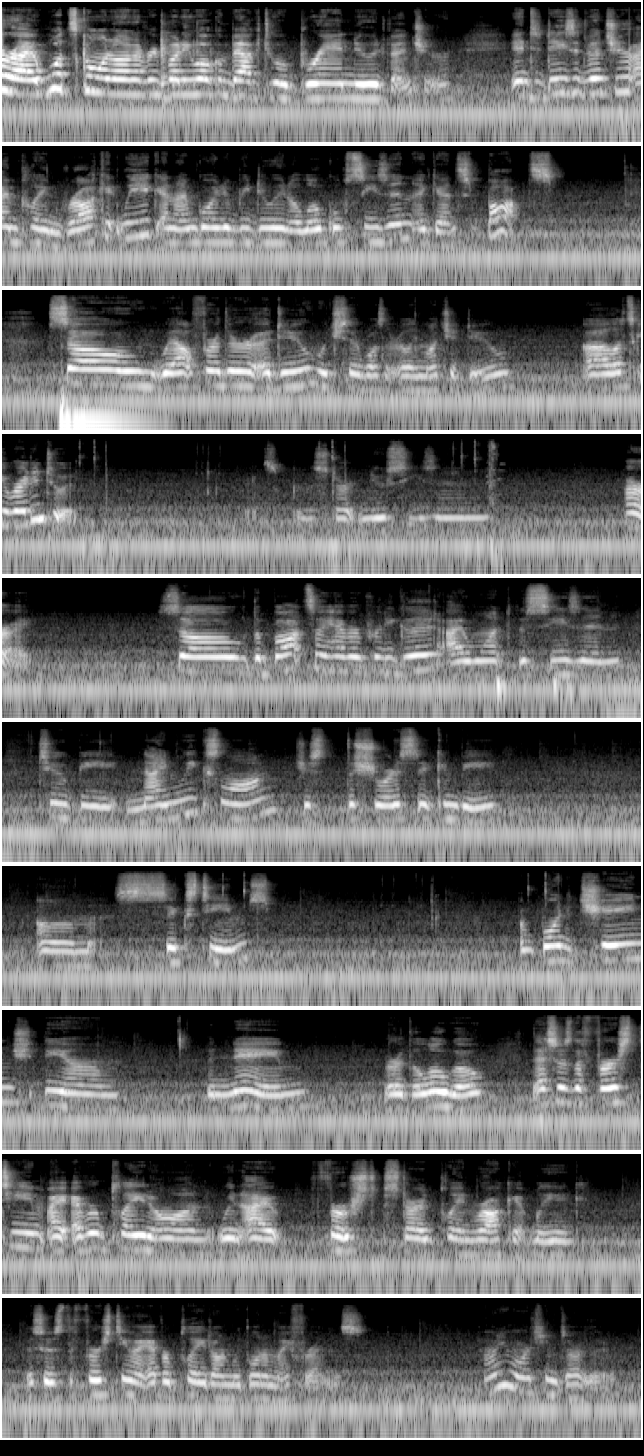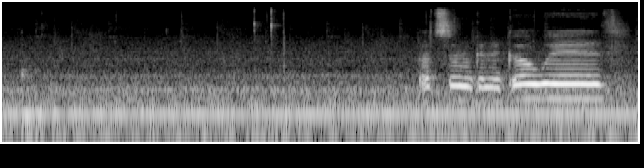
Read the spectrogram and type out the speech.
Alright, what's going on everybody? Welcome back to a brand new adventure. In today's adventure, I'm playing Rocket League and I'm going to be doing a local season against bots. So, without further ado, which there wasn't really much ado, uh, let's get right into it. Okay, so I'm going to start new season. Alright, so the bots I have are pretty good. I want the season to be nine weeks long, just the shortest it can be um, six teams. I'm going to change the um, the name or the logo. This was the first team I ever played on when I first started playing Rocket League. This was the first team I ever played on with one of my friends. How many more teams are there? That's what I'm gonna go with.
